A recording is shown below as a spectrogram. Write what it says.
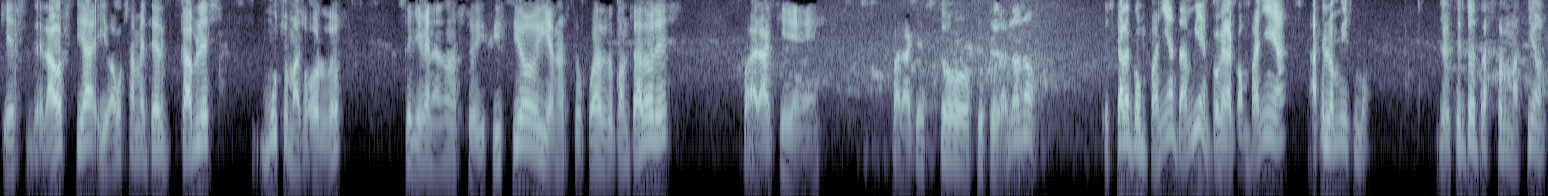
que es de la hostia y vamos a meter cables mucho más gordos que lleguen a nuestro edificio y a nuestro cuadro de contadores para que, para que esto suceda. No, no, es que la compañía también, porque la compañía hace lo mismo del centro de transformación,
